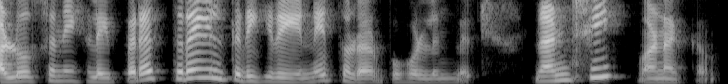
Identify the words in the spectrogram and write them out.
ஆலோசனைகளை பெற திரையில் தெரிகிற எண்ணை தொடர்பு கொள்ளுங்கள். நன்றி வணக்கம்.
